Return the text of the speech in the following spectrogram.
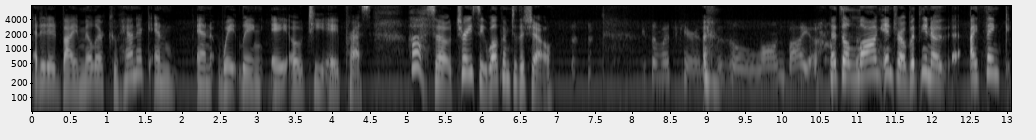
edited by Miller Kuhaneck and, and Watling AOTA Press. Ah, so, Tracy, welcome to the show so much, Karen. That was a long bio. It's a long intro, but you know, I think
